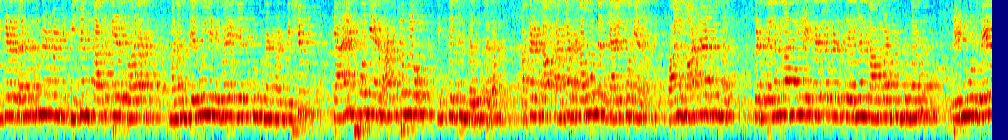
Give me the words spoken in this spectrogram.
ఇక్కడ జరుగుతున్నటువంటి మిషన్ కాకతీయ ద్వారా మనం చెరువుల్ని రివైవ్ చేసుకుంటున్నటువంటి విషయం కాలిఫోర్నియా రాష్ట్రంలో డిస్కషన్ జరుగుతుందా? అక్కడ అక్కడ కరువు ఉన్నారు కాలిఫోర్నియాలో. వాళ్ళు మాట్లాడుతున్నారు. ఇక్కడ తెలంగాణలో ఎక్కడికక్కడ చెరువులను కాపాడుకుంటున్నారు. రెండు మూడు వేల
